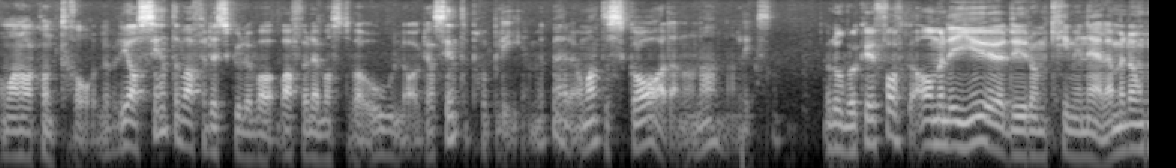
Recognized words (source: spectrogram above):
Om man har kontroll. Jag ser inte varför det, skulle vara, varför det måste vara olagligt. Jag ser inte problemet med det. Om man inte skadar någon annan liksom. Och då brukar ju folk ja men det göder ju de kriminella. Men, de,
